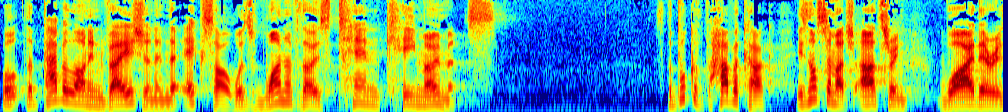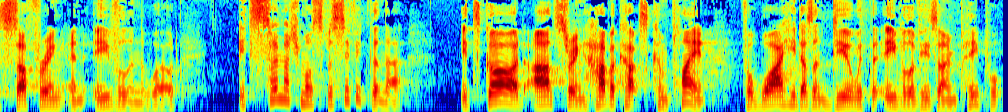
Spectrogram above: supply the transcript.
Well, the Babylon invasion and the exile was one of those 10 key moments. So The book of Habakkuk is not so much answering why there is suffering and evil in the world, it's so much more specific than that. It's God answering Habakkuk's complaint for why he doesn't deal with the evil of his own people.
